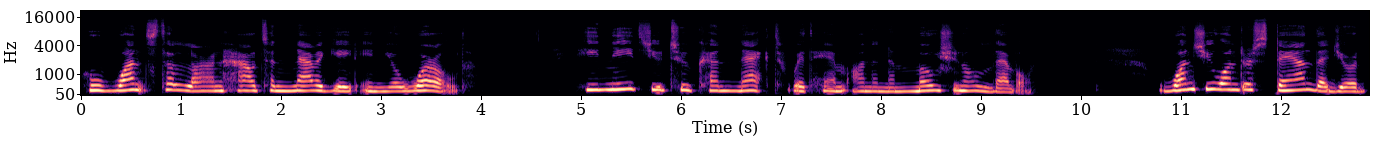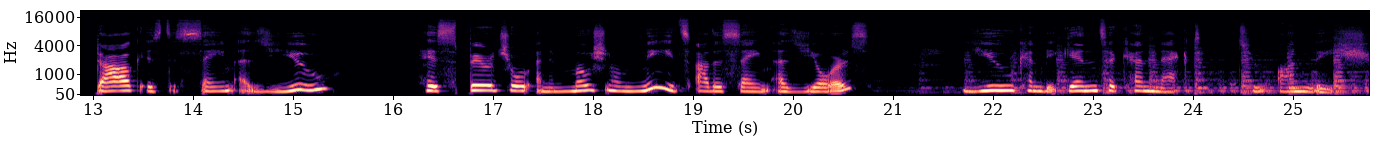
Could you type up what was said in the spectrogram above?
who wants to learn how to navigate in your world. He needs you to connect with him on an emotional level. Once you understand that your dog is the same as you, his spiritual and emotional needs are the same as yours, you can begin to connect to unleash.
